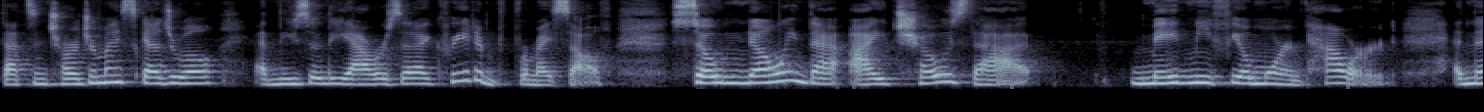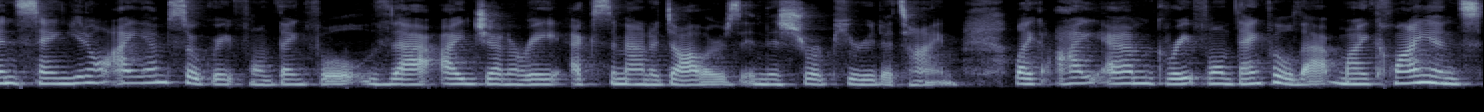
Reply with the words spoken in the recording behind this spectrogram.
that's in charge of my schedule, and these are the hours that I created for myself. So knowing that I chose that made me feel more empowered. And then saying, you know, I am so grateful and thankful that I generate X amount of dollars in this short period of time. Like, I am grateful and thankful that my clients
